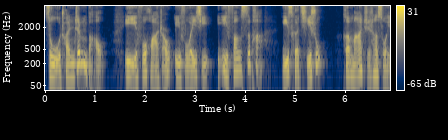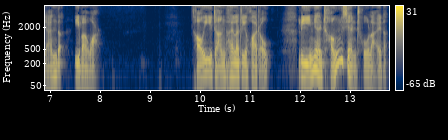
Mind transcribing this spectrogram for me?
祖传珍宝：一幅画轴，一幅围棋，一方丝帕，一册奇书。和马纸上所言的一般无二。郝毅展开了这画轴，里面呈现出来的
